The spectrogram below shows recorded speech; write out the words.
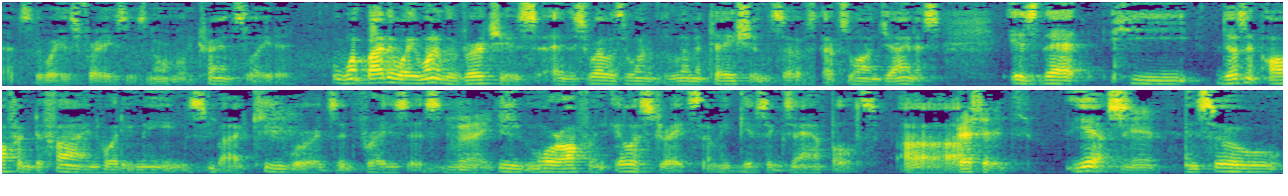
That's the way his phrase is normally translated. One, by the way, one of the virtues, as well as one of the limitations of, of Longinus, is that he doesn't often define what he means by keywords and phrases. Right. He more often illustrates them. He gives examples. Uh, Precedents. Yes. Yeah. And so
